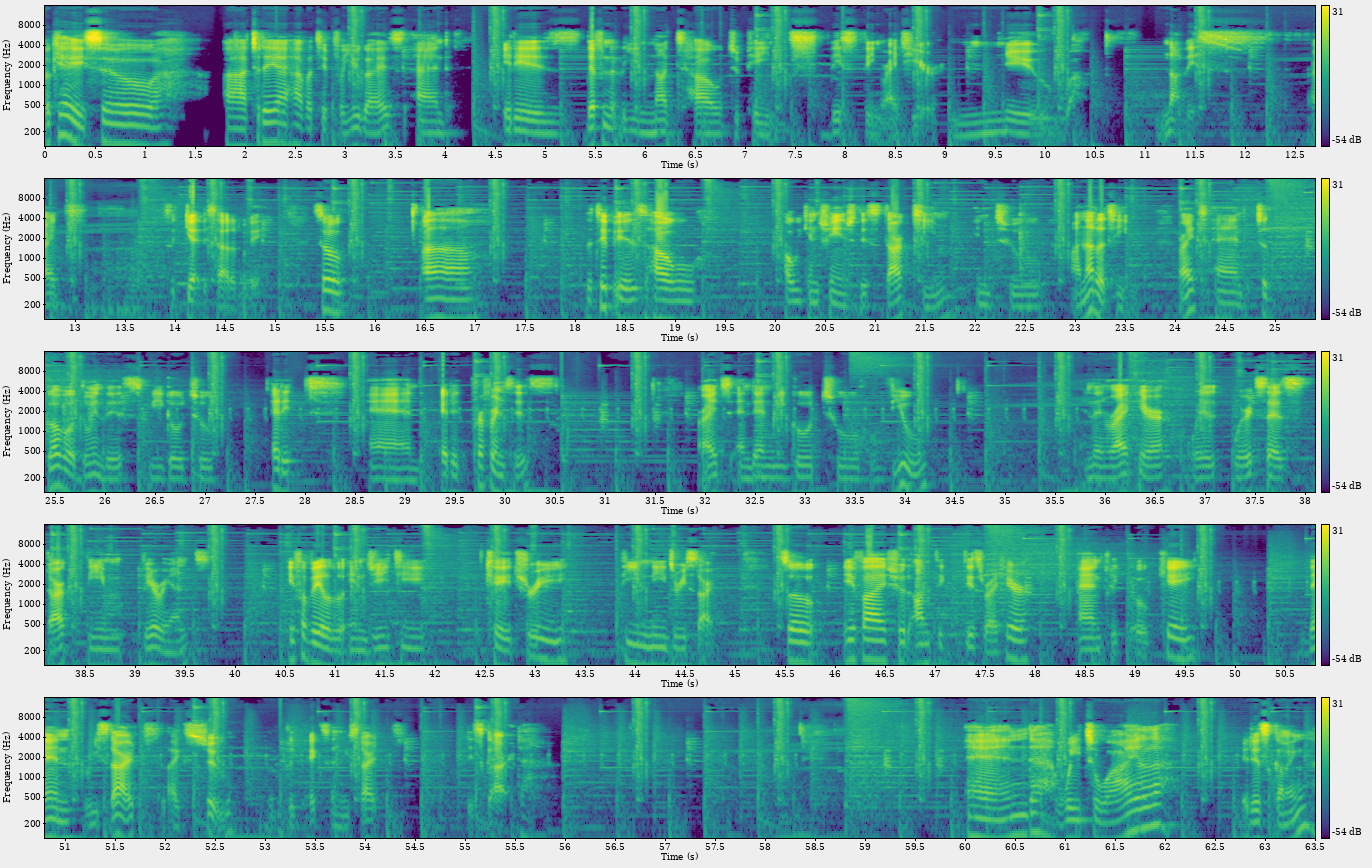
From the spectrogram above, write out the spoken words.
Okay, so uh, today I have a tip for you guys and it is definitely not how to paint this thing right here. No, not this, right? So get this out of the way. So uh, the tip is how how we can change this dark team into another team, right? And to go about doing this, we go to edit and edit preferences right? And then we go to view. And then right here where, where it says dark theme variant. If available in GTK3 theme needs restart. So if I should untick this right here and click OK then restart like so. Click X and restart. Discard and wait a while. It is coming.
